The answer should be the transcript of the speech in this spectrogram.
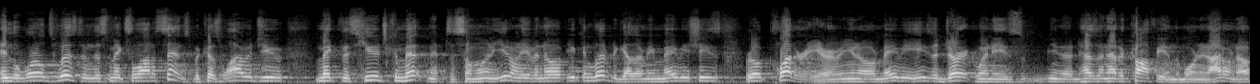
in the world's wisdom, this makes a lot of sense because why would you make this huge commitment to someone and you don't even know if you can live together? I mean, maybe she's real cluttery, or you know, or maybe he's a jerk when he's, you know, hasn't had a coffee in the morning. I don't know.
